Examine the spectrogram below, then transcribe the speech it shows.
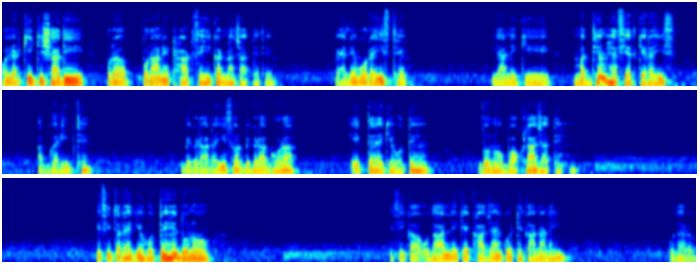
और लड़की की शादी पूरा, पुराने ठाट से ही करना चाहते थे। पहले वो रईस थे, यानी कि मध्यम हैसियत के रईस। अब गरीब थे। बिगड़ा रईस और बिगड़ा घोड़ा एक तरह के होते हैं, दोनों बौखला जाते हैं। किसी तरह के होते हैं दोनों। किसी का उधार लेके खा जाए कोई ठिकाना नहीं। उधर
